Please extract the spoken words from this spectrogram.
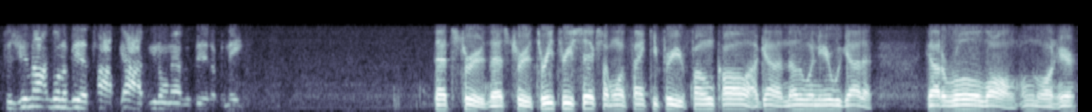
because you're not going to be a top guy if you don't have a bit of an ego. That's true. That's true. Three three six. I want to thank you for your phone call. I got another one here. We got to got to roll along. Hold on here.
